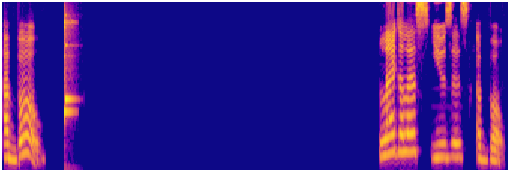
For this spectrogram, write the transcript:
a bow. Legolas uses a bow.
